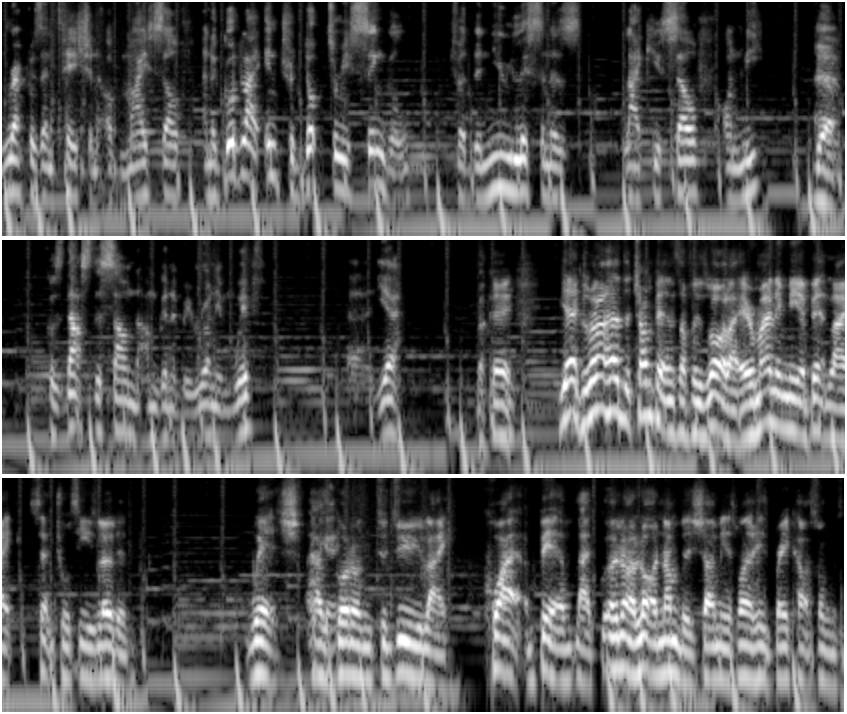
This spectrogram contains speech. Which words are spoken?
representation of myself and a good like introductory single for the new listeners like yourself on me. Yeah. Because that's the sound that I'm gonna be running with. Uh, yeah. Okay. Yeah, because when I heard the trumpet and stuff as well, like it reminded me a bit like Central Cee's Loaded, which has Okay. gone on to do like quite a bit of like no, a lot of numbers. you know I mean, it's one of his breakout songs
